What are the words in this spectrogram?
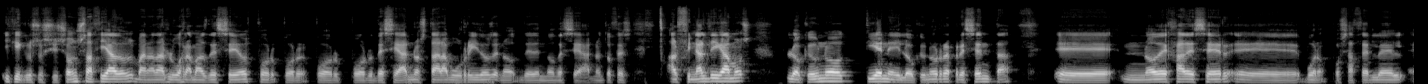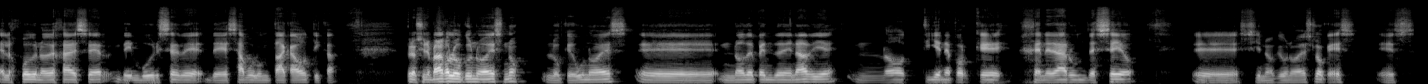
y que incluso si son saciados van a dar lugar a más deseos por, por, desear no estar aburridos de no, de no, desear. ¿no? Entonces, al final, digamos, lo que uno tiene y lo que uno representa eh, no deja de ser, eh, bueno, pues hacerle el, juego y no deja de ser de imbuirse de, esa voluntad caótica pero sin embargo lo que uno es no. Lo que uno es eh, no depende de nadie, no tiene por qué generar un deseo, sino que uno es lo que es. es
